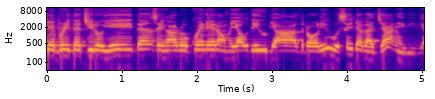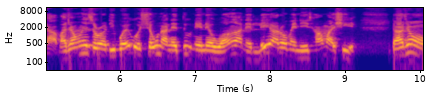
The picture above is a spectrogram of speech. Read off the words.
ကဲပရိသတ်ကြီးတို့ရေတန်းစင်ကတော့ကွင်းထဲတော့မရောက်သေးဘူးဗျာတော်တော်လေးကိုစိတ်ဓာတ်ကကြနေပြီဗျာဘာကြောင့်လဲဆိုတော့ဒီပွဲကိုရှုံးတာနဲ့သူ့အနေနဲ့ဝမ်းကနေလေးရတော့မယ်နေထားမှရှိတယ်ဒါကြောင့်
